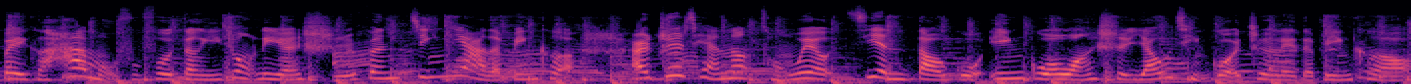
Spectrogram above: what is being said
贝克汉姆夫妇等一众令人十分惊讶的宾客。而之前呢，从未有见到过英国王室邀请过这类的宾客哦。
